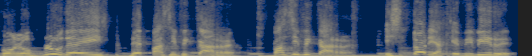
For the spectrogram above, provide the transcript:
con los Blue Days de Pacificar. Pacificar, historias que vivir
